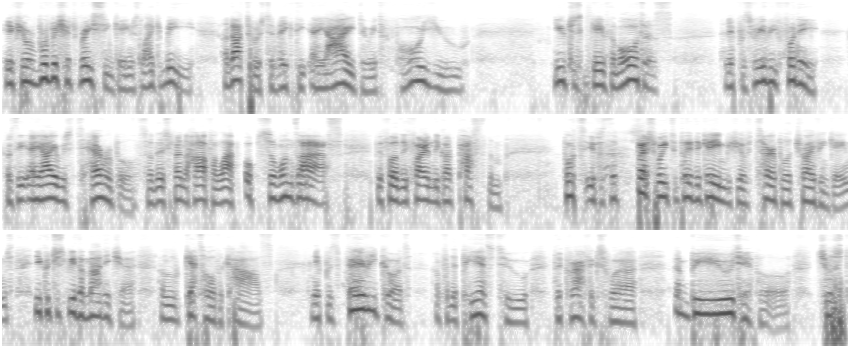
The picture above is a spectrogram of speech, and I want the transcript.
if you're rubbish at racing games like me, and that was to make the AI do it for you. You just gave them orders, and it was really funny because the AI was terrible, so they spent half a lap up someone's ass before they finally got past them. But it was the best way to play the game if you're terrible at driving games. You could just be the manager and get all the cars. And it was very good. And for the PS2, the graphics were beautiful. Just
